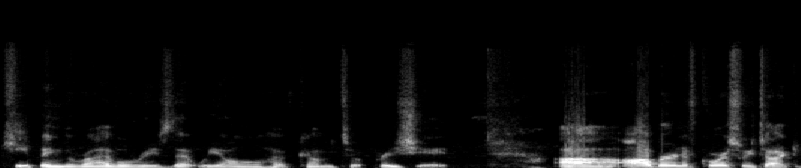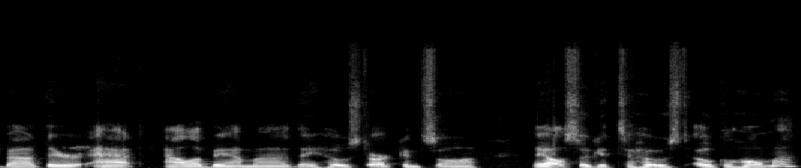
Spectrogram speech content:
keeping the rivalries that we all have come to appreciate. Uh, Auburn, of course, we talked about. They're at Alabama. They host Arkansas. They also get to host Oklahoma,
